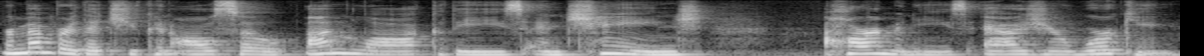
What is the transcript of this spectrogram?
Remember that you can also unlock these and change harmonies as you're working.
